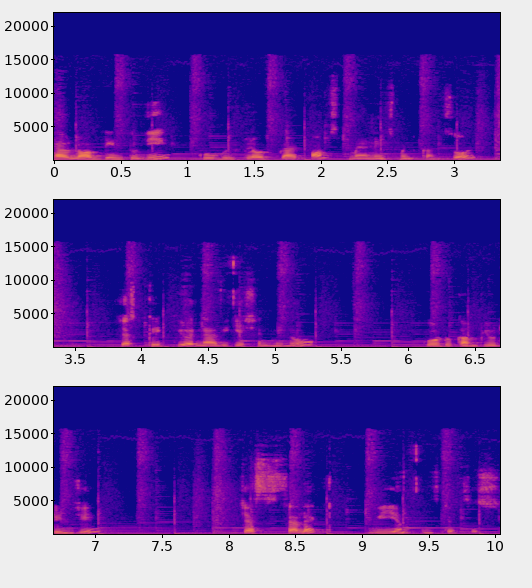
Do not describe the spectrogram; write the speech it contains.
Have logged into the Google Cloud Platforms Management Console. Just click your navigation menu, go to Compute Engine, just select VM instances.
